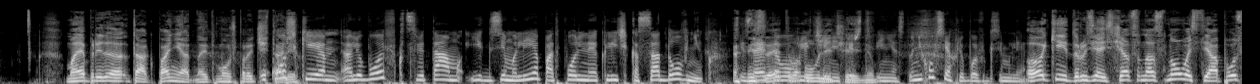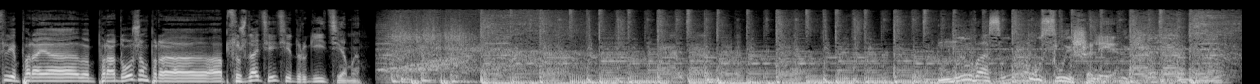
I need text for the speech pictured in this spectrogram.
Моя пред... э, Так, понятно, это мы уже У прочитали. кошки а, любовь к цветам и к земле, подпольная кличка садовник. Из-за Из-за этого этого увлечения, пишет увлечения. У них у всех любовь к земле. Окей, друзья, сейчас у нас новости, а после про- продолжим про... обсуждать эти и другие темы. «Мы вас услышали».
